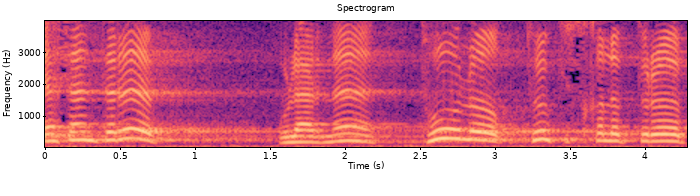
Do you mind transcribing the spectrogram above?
yasantirib ularni to'liq to'kis qilib turib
